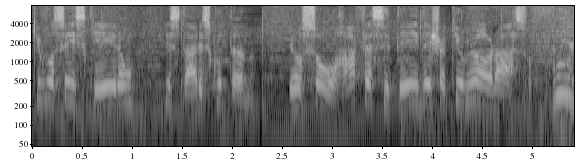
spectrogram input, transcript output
que vocês queiram estar escutando. Eu sou o Rafa ST e deixo aqui o meu abraço. Fui!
